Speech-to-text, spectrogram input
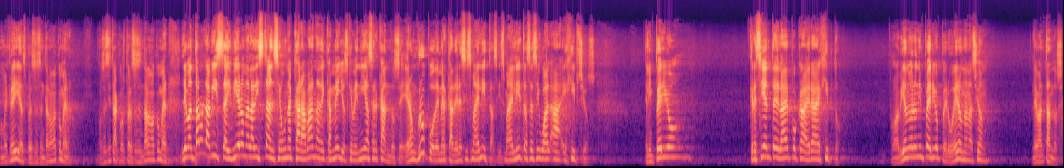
no me creías, pero se sentaron a comer, no sé si tacos, pero se sentaron a comer, levantaron la vista y vieron a la distancia una caravana de camellos que venía acercándose. Era un grupo de mercaderes ismaelitas. Ismaelitas es igual a egipcios. El imperio creciente de la época era Egipto. Todavía no era un imperio, pero era una nación levantándose.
